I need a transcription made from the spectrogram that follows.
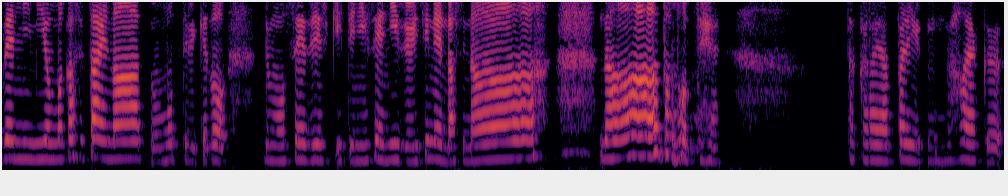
然に身を任せたいなと思ってるけどでも成人式って2021年だしなー。なーと思って。だからやっぱり、うん、早く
